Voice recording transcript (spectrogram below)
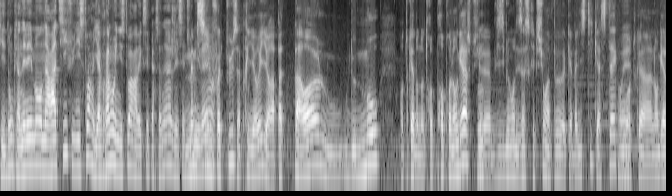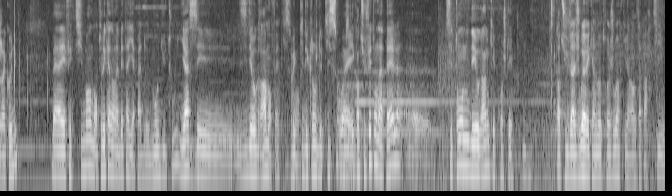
Qui est donc un élément narratif, une histoire. Il y a vraiment une histoire avec ces personnages et cet Même univers. si, une fois de plus, a priori, il n'y aura pas de paroles ou, ou de mots, en tout cas dans notre propre langage, puisqu'il y a visiblement des inscriptions un peu kabbalistiques, aztèques, Ouais. ou en tout cas un langage inconnu. Bah, effectivement, dans tous les cas, dans la bêta, il n'y a pas de mots du tout. Il y a ces idéogrammes en fait qui sont. Avec, qui déclenche des petits sons. Ouais, et quand tu fais ton appel, euh, c'est ton idéogramme qui est projeté. Mhm. Quand tu vas jouer avec un autre joueur qui viendra dans ta partie, ou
